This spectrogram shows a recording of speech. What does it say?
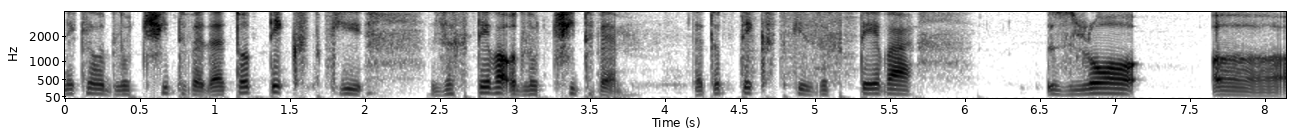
neke odločitve, da je to tekst, ki zahteva odločitve, da je to tekst, ki zahteva zelo, uh,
